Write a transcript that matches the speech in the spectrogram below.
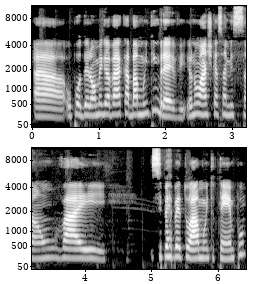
a- o poder ômega vai acabar muito em breve. Eu não acho que essa missão vai se perpetuar muito tempo.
